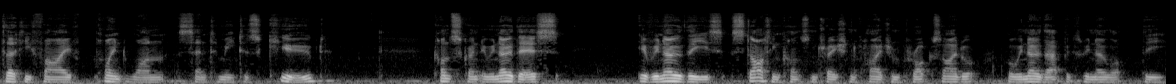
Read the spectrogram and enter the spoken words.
35.1 centimeters cubed. Consequently, we know this. If we know the starting concentration of hydrogen peroxide, well, we know that because we know what the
